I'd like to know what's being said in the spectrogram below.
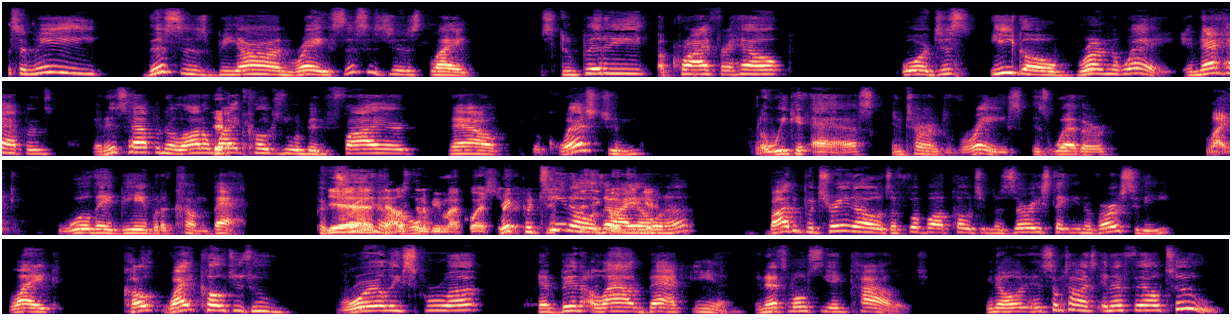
to me, this is beyond race. This is just like stupidity, a cry for help, or just ego running away. And that happens, and it's happened to a lot of Yeah. white coaches who have been fired. Now, the question that we could ask in terms of race is whether, like, will they be able to come back? Yeah, that was going to be my question. Rick Pitino is coach again? Iona. Bobby Petrino is a football coach at Missouri State University. Like co- white coaches who royally screw up have been allowed back in, and that's mostly in college. You know, and sometimes NFL too.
